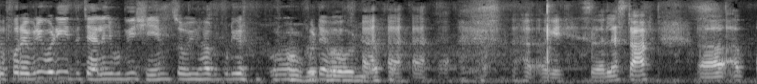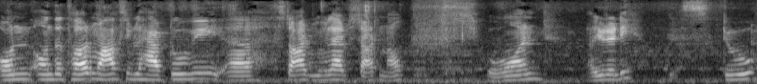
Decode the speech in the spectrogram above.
uh, for everybody, the challenge would be shame. So you have to put your foot above. okay, so let's start. Uh, on on the third marks, you will have to be uh, start. You will have to start now. One. Are you ready? Yes. Two.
